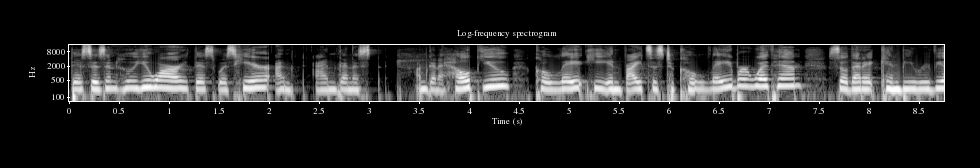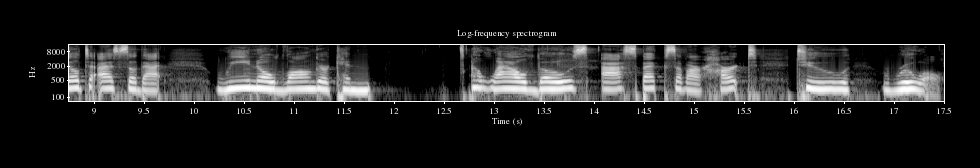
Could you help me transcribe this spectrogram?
this isn't who you are. This was here. I'm I'm going to st- I'm going to help you collate he invites us to co-labor with him so that it can be revealed to us so that we no longer can allow those aspects of our heart to rule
